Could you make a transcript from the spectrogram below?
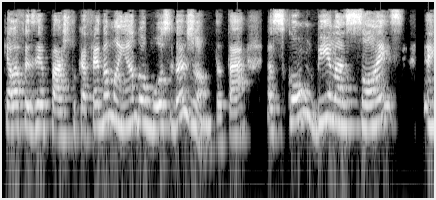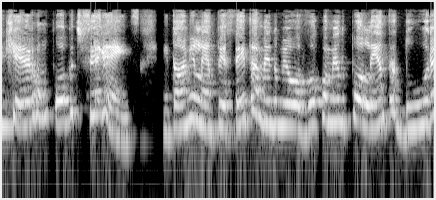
que ela fazia parte do café da manhã, do almoço e da janta, tá? As combinações que eram um pouco diferentes. Então, eu me lembro perfeitamente do meu avô comendo polenta dura,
